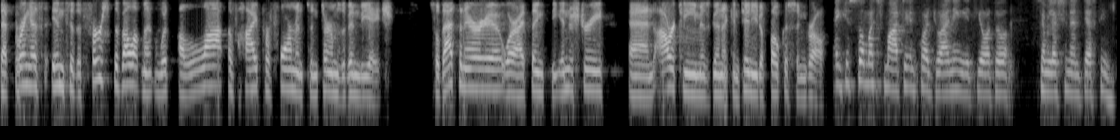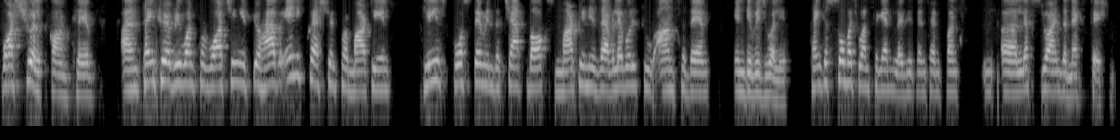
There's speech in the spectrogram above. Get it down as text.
that bring us into the first development with a lot of high performance in terms of NVH. So that's an area where I think the industry and our team is going to continue to focus and grow. Thank you so much, Martin, for joining ETAuto Simulation and Testing Virtual Conclave. And thank you everyone for watching. If you have any question for Martin, please post them in the chat box. Martin is available to answer them individually. Thank you so much once again, ladies and gentlemen. Uh, let's join the next session.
